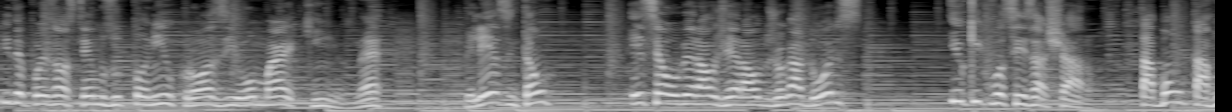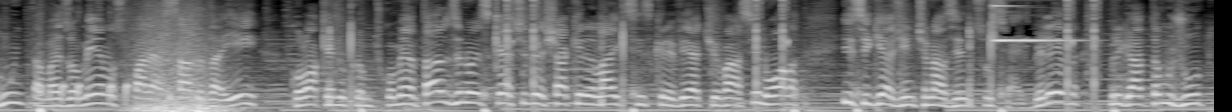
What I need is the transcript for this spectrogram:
E depois nós temos o Toninho Cross e o Marquinhos, né? Beleza? Então, esse é o overall geral dos jogadores. E o que, que vocês acharam? Tá bom? Tá ruim? Tá mais ou menos? Palhaçada da EA? Coloca aí no campo de comentários e não esquece de deixar aquele like, se inscrever, ativar a sinola e seguir a gente nas redes sociais, beleza? Obrigado, tamo junto.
